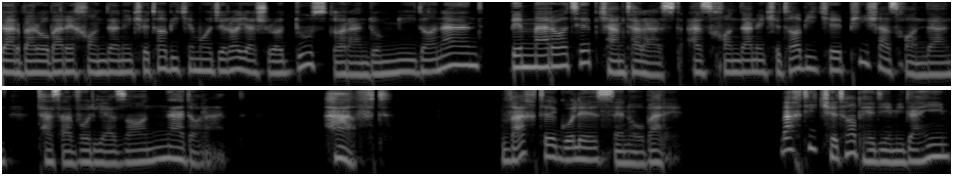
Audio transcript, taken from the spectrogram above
در برابر خواندن کتابی که ماجرایش را دوست دارند و می‌دانند به مراتب کمتر است از خواندن کتابی که پیش از خواندن تصوری از آن ندارند. هفت وقت گل سنوبره وقتی کتاب هدیه می دهیم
